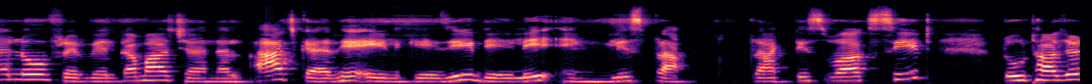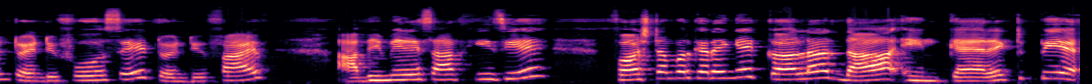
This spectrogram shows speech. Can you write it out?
Hello friend welcome our channel आज कर रहे L K G daily English practice worksheet 2024 से 25 अभी मेरे साथ कीजिए। फ़र्स्ट नंबर करेंगे colour the incorrect pair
